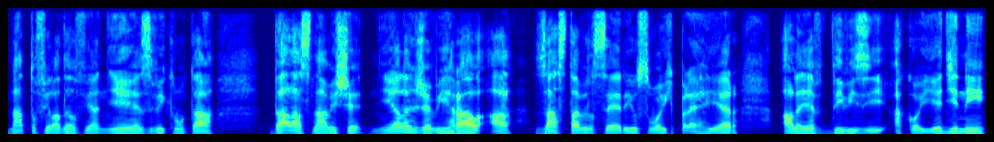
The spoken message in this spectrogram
na to Philadelphia nie je zvyknutá. Dallas navyše nie len, vyhral a zastavil sériu svojich prehier, ale je v divízii ako jediný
